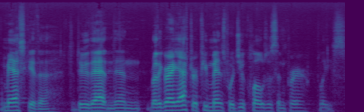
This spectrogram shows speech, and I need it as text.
Let me ask you to, to do that. And then, Brother Greg, after a few minutes, would you close us in prayer, please?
